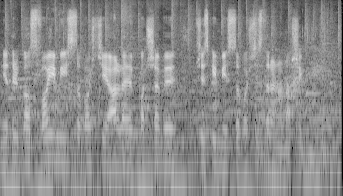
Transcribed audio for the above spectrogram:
nie tylko swojej miejscowości, ale potrzeby wszystkich miejscowości z terenu naszej gminy.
